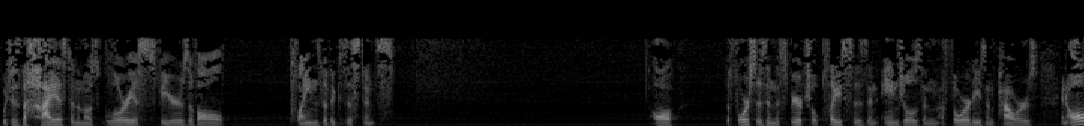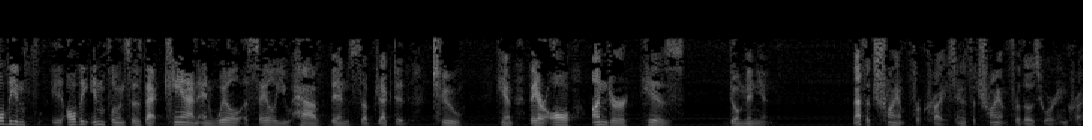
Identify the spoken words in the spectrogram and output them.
which is the highest and the most glorious spheres of all planes of existence. All the forces in the spiritual places and angels and authorities and powers and all the all the influences that can and will assail you have been subjected to him. They are all under his dominion. That's a triumph for Christ, and it's a triumph for those who are in Christ.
